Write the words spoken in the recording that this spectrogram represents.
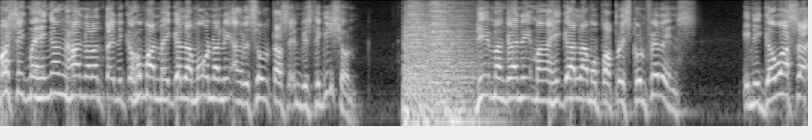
Masig mahinganghan na lang tayo ni Kahuman, mahigala mo na ni ang resulta sa investigation. Di man gani mga higala mo pa press conference. Inigawas sa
